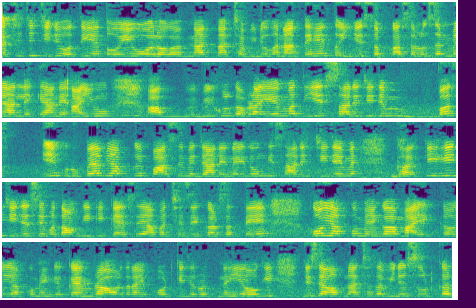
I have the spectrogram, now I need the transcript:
अच्छी अच्छी चीज़ें होती हैं तो ही वो लोग अपना इतना अच्छा वीडियो बनाते हैं तो ये सब का सोल्यूशन मैं लेके आने आई हूँ। आप बिल्कुल घबराइए मत, ये सारी चीज़ें बस एक रुपया भी आपके पास से मैं जाने नहीं दूँगी सारी चीज़ें मैं घर की ही चीज़ें से बताऊँगी कि कैसे आप अच्छे से कर सकते हैं, कोई आपको महँगा माइक, कोई आपको महँगा कैमरा और ट्राईपोर्ट की ज़रूरत नहीं होगी जिससे आप अपना अच्छा सा वीडियो शूट कर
